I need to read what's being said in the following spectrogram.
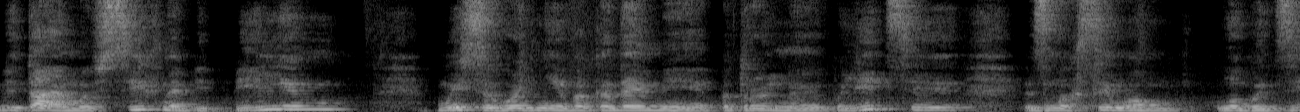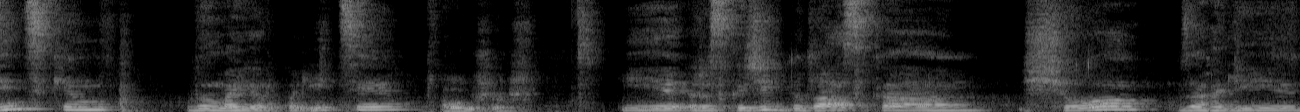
Вітаємо всіх на підпіллі. Ми сьогодні в Академії патрульної поліції з Максимом Лободзінським. Ви майор поліції. А вже ж. І розкажіть, будь ласка, що взагалі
